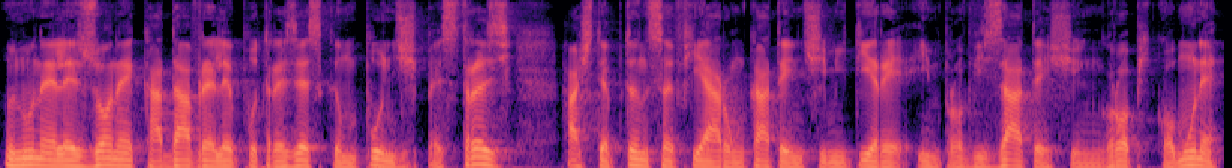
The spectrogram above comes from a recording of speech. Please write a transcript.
În unele zone, cadavrele putrezesc în pungi pe străzi, așteptând să fie aruncate în cimitire improvizate și în gropi comune.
